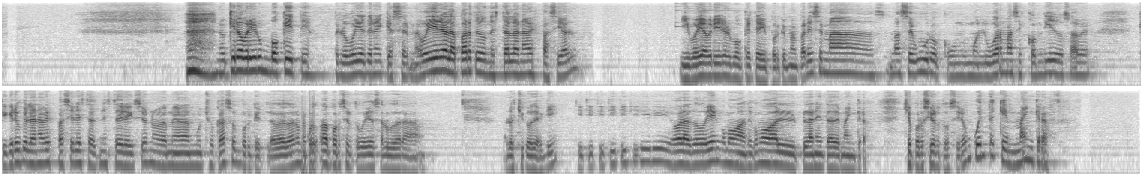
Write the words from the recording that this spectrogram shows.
No quiero abrir un boquete, pero lo voy a tener que hacer. Me voy a ir a la parte donde está la nave espacial. Y voy a abrir el boquete ahí, porque me parece más, más seguro, como un lugar más escondido, ¿sabes? Que creo que la nave espacial está en esta dirección, no me hagan mucho caso, porque la verdad no me acuerdo. Ah, por cierto, voy a saludar a, a los chicos de aquí. Hola, ¿todo bien? ¿Cómo va? ¿Cómo va el planeta de Minecraft? Che, por cierto, ¿se dieron cuenta que Minecraft,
